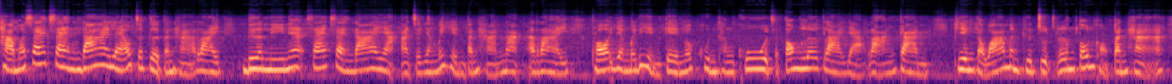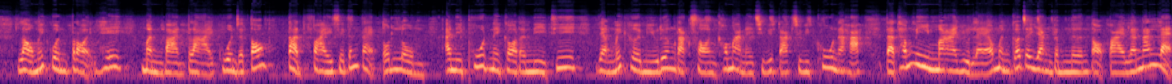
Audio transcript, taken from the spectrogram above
ถามว่าแทรกแซงได้แล้วจะเกิดปัญหาอะไร เดือนนี้เนี่ยแทรกแซงได้อะอาจจะยังไม่เห็นปัญหาหนักอะไร เพราะยังไม่ได้เห็นเกณฑ์ว่าคุณทั้งคู่จะต้องเลิกลาอย่าร้างกัน เพียงแต่ว่ามันคือจุดเริ่มต้นของปัญหา เราไม่ควรปล่อยให้มันบานปลาย ควรจะต้องตัดไฟเสียตั้งแต่ต้นลม อันนี้พูดในกรณีที่ยังไม่เคยมีเรื่องรักซ้อนเข้ามาในชีวิตรักชีวิตคู่นะคะ แต่ถ้ามีมาอยู่แล้วมันก็จะยังดำเนินต่อไปและนั่นแหละ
